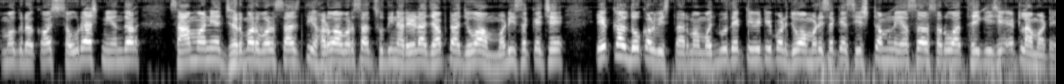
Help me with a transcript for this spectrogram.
સમગ્ર કચ્છ, સૌરાષ્ટ્રની અંદર સામાન્ય ઝરમર વરસાદથી હળવા વરસાદ સુધીના રેડા ઝાપટા જોવા મળી શકે છે. એકલ દોકલ વિસ્તારમાં મજબૂત એક્ટિવિટી પણ જોવા મળી શકે. સિસ્ટમની અસર શરૂઆત થઈ ગઈ છે એટલા માટે.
